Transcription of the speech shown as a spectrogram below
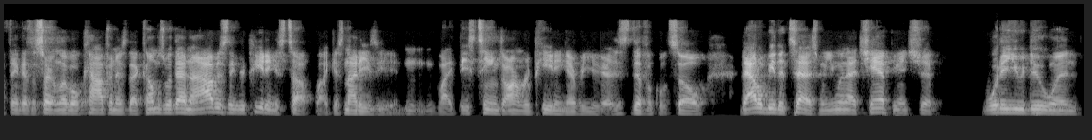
I think there's a certain level of confidence that comes with that. Now, obviously, repeating is tough. Like it's not easy. Like these teams aren't repeating every year. It's difficult. So that'll be the test when you win that championship. what do you do when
